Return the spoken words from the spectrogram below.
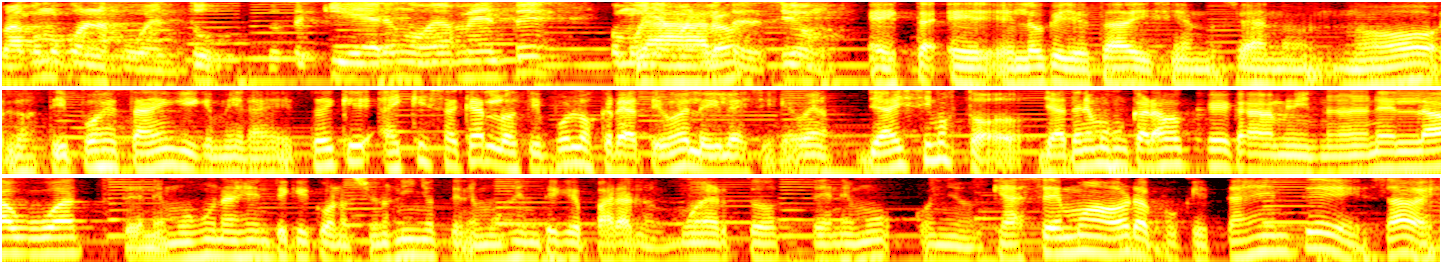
va como con la juventud. Entonces quieren, obviamente, como llamar la atención. Esta, eh, es, lo que yo estaba diciendo. O sea, no, no, los tipos están aquí que, mira, esto hay que, hay que sacar los tipos, los creativos de la iglesia. Que bueno, ya hicimos todo. Ya tenemos un carajo que caminó en el agua, tenemos una gente que conoció a unos niños, tenemos gente que para los muertos, tenemos, coño, ¿qué hacemos ahora? Porque esta gente, ¿sabes?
